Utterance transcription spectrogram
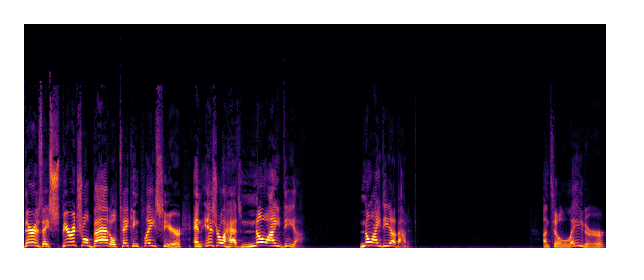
There is a spiritual battle taking place here, and Israel has no idea. No idea about it. Until later,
